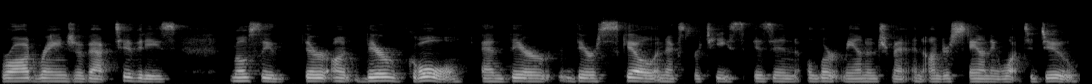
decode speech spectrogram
broad range of activities, mostly their on their goal and their their skill and expertise is in alert management and understanding what to do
